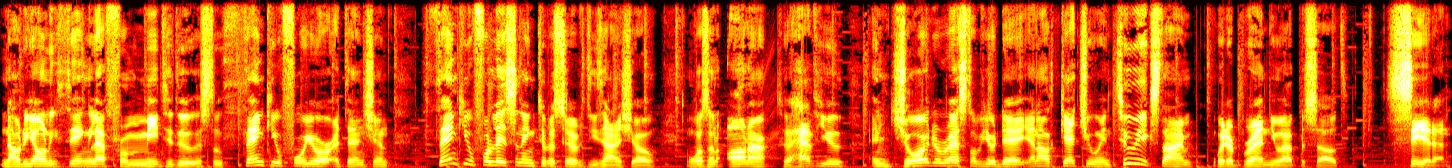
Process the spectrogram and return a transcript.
Now, the only thing left for me to do is to thank you for your attention. Thank you for listening to the Service Design Show. It was an honor to have you. Enjoy the rest of your day, and I'll catch you in two weeks' time with a brand new episode. See you then.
